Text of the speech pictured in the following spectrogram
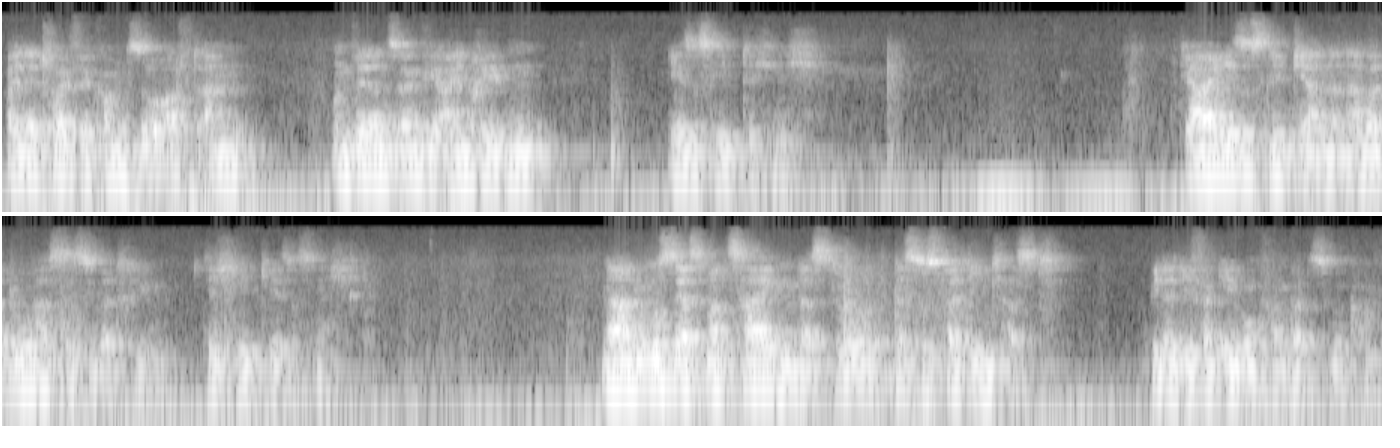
Weil der Teufel kommt so oft an und will uns irgendwie einreden, Jesus liebt dich nicht. Ja, Jesus liebt die anderen, aber du hast es übertrieben. Dich liebt Jesus nicht. Na, du musst erst mal zeigen, dass du es verdient hast, wieder die Vergebung von Gott zu bekommen.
